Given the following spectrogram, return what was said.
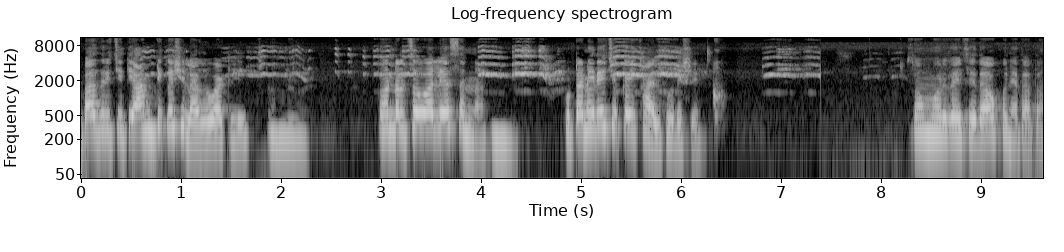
बाजरीची ती आमटी कशी लाग वाटली? चांगलं तोंडाला चव आली असेल ना? फुटाणे द्यायचे काही खायला थोडेसे? सोमवारी जायचंय दवाखान्यात आता.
